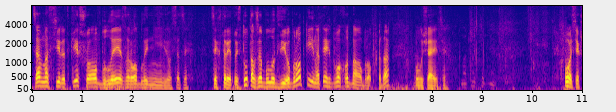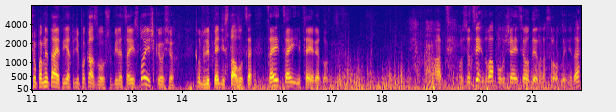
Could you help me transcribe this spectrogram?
Це в нас всі рядки, що були зароблені ось цих, цих три. Тобто тут вже було дві обробки і на тих двох одна обробка, так? Да? Получається. На стопні. Ось, якщо пам'ятаєте, я тоді показував, що біля цієї стоїчки, ось, ну, біля п'єдесталу, це цей, цей і цей рядок. А ось оцих два, виходить, один раз роблені? Да?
